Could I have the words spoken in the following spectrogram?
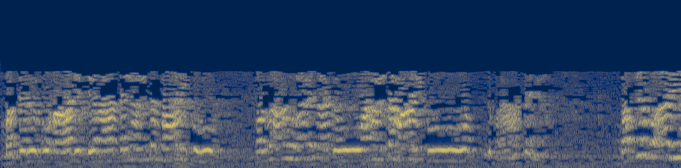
ബക്കറുകു ആദിത്യറാത്തൻ അന്ത സാധിക്കൂ അന്ത മാലിക്കൂ ഇത് പ്രാർത്ഥനയാണ്. ബക്കറുകു ആദി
